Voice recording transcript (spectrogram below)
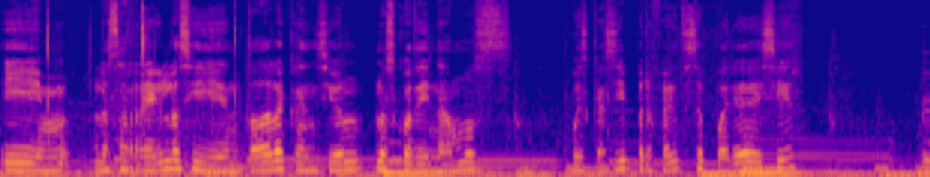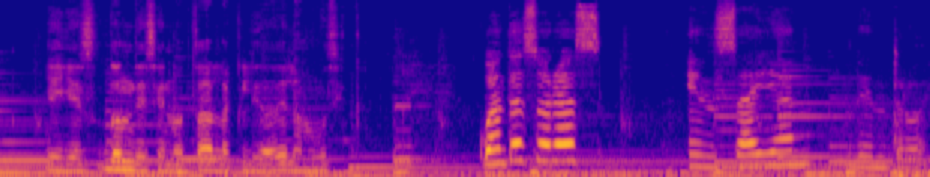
y los arreglos y en toda la canción nos coordinamos pues casi perfecto se podría decir. Y ahí es donde se nota la calidad de la música. ¿Cuántas horas ensayan dentro de?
